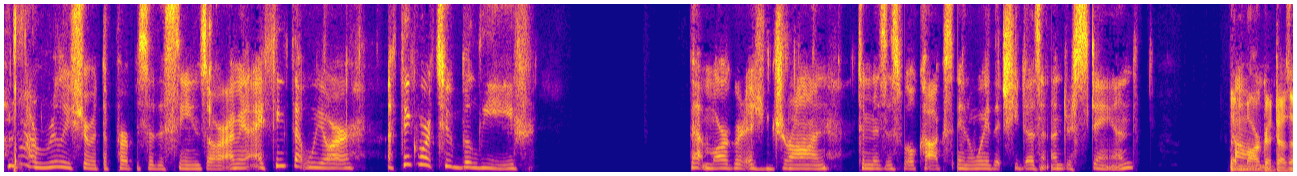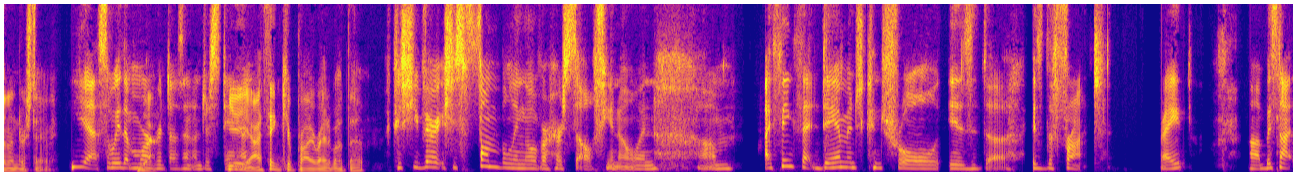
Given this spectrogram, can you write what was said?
I'm not really sure what the purpose of the scenes are. I mean, I think that we are, I think we're to believe that Margaret is drawn to Mrs. Wilcox in a way that she doesn't understand. that Um, margaret doesn't understand Yes, a way that Yeah. Margaret doesn't understand. yeah, yeah i think you're probably right about that because she very she's fumbling over herself you know and um i think that damage control is the is the front right? Uh, but it's not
